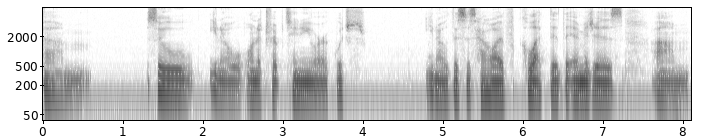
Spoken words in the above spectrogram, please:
Um, so you know, on a trip to New York, which, you know, this is how I've collected the images. Um,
